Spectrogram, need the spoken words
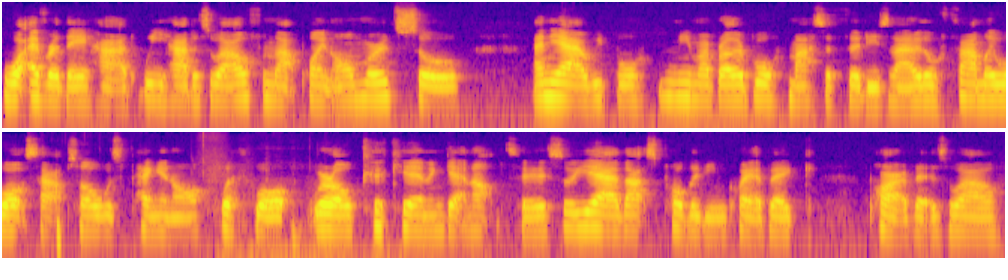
whatever they had, we had as well from that point onwards. So, and yeah, we both, me and my brother, both massive foodies now. The family WhatsApp's always pinging off with what we're all cooking and getting up to. So yeah, that's probably been quite a big part of it as well.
